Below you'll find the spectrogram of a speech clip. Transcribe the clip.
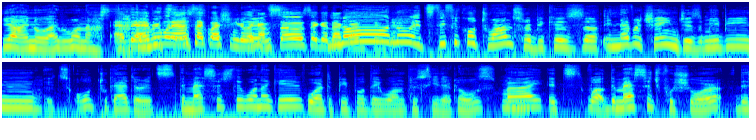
Yeah, I know everyone asks that, everyone asks that question. You're like, I'm so sick of that no, question. No, it's difficult to answer because uh, it never changes. Maybe in, it's all together. It's the message they want to give, who are the people they want to see their clothes Mm-hmm. by. It's well, the message for sure. The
